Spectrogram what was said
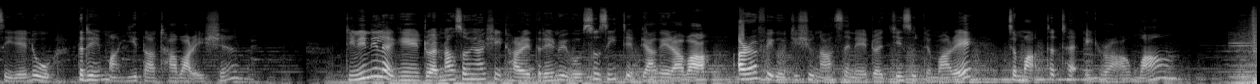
စေတယ်လို့သတင်းမှာရေးသားထားပါတယ်ရှင်။ ဒီနေ့နေ့လည်ခင်းအတွက်နောက်ဆုံးရရှိထားတဲ့သတင်းတွေကိုစုစည်းတင်ပြခဲ့တာပါ။ RFA ကိုကြည့်ရှုနားဆင်တဲ့အတွက်ကျေးဇူးတင်ပါတယ်။ကျွန်မထထအိန္ဒြာအောင်ပါ။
